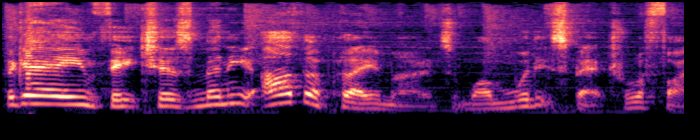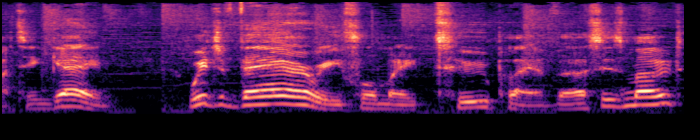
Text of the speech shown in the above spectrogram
The game features many other play modes one would expect from a fighting game, which vary from a two player versus mode,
